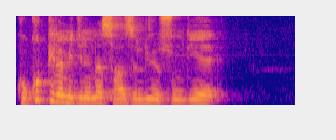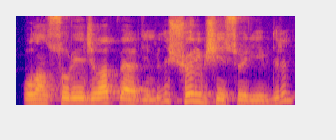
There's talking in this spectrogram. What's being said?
koku piramidini nasıl hazırlıyorsun diye olan soruya cevap verdiğimde de şöyle bir şey söyleyebilirim.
